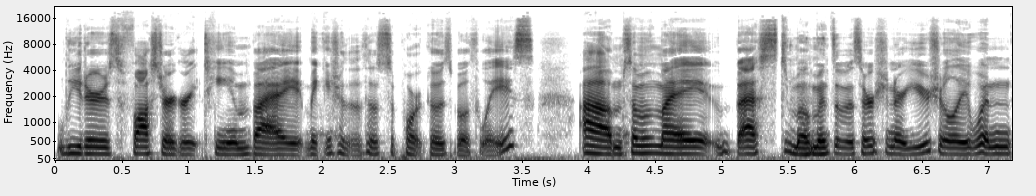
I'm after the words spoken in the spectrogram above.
leaders foster a great team by making sure that the support goes both ways um, some of my best moments of assertion are usually when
